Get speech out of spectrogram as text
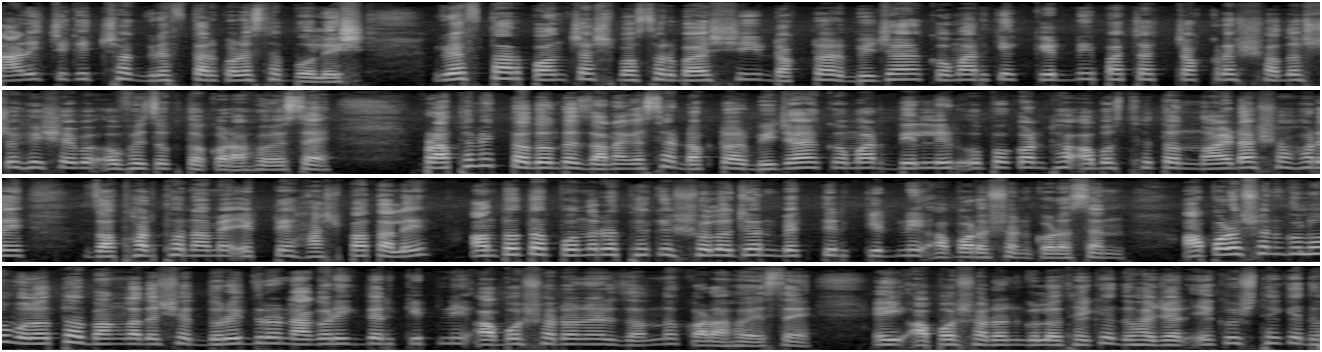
নারী চিকিৎসক গ্রেফতার করেছে পুলিশ। গ্রেফতার পঞ্চাশ বছর বয়সী ডক্টর বিজয় কুমারকে কিডনি পাচার চক্রের সদস্য হিসেবে অভিযুক্ত করা হয়েছে। প্রাথমিক তদন্তে জানা গেছে, ডক্টর বিজয় কুমার দিল্লির উপকণ্ঠে অবস্থিত নয়ডা শহরে যথার্থ নামে একটি হাসপাতালে অন্তত পনেরো থেকে ষোলো জন ব্যক্তির কিডনি অপারেশন করেছেন। অপারেশনগুলো মূলত বাংলাদেশের দরিদ্র নাগরিকদের কিডনি অপসারণের জন্য করা হয়েছে। এই অপসারণগুলো থেকে দু থেকে দু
